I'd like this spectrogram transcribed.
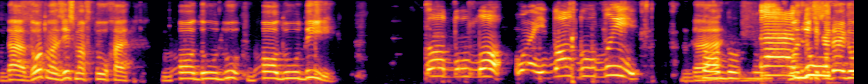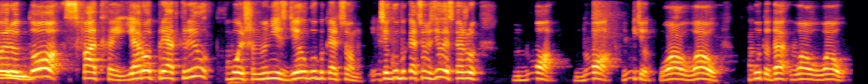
Да, дот у нас здесь мафтуха. До, ду, ду, до, ду, ды. Да. Да, Смотрите, ду. когда я говорю до с фатхой, я рот приоткрыл больше, но не сделал губы кольцом. Если губы кольцом сделаю, я скажу до, до. Видите, вау, вау, как будто, да, вау, вау.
